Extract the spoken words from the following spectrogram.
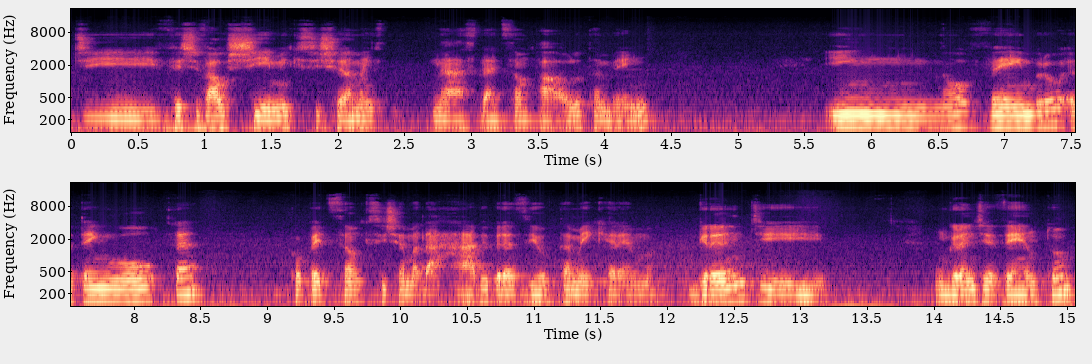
de Festival Chime, que se chama na cidade de São Paulo também. Em novembro eu tenho outra competição que se chama da Rab Brasil, também que é uma grande, um grande evento.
